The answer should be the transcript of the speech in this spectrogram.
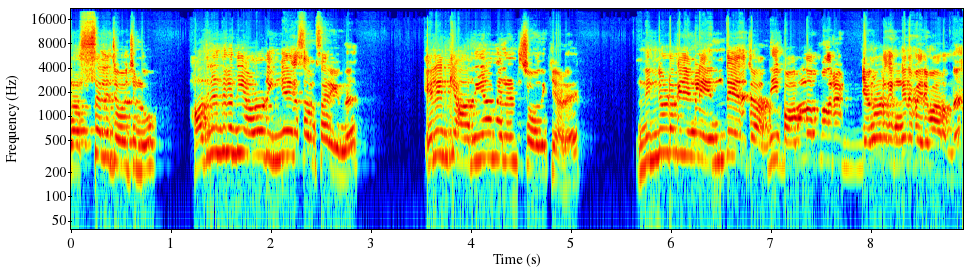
ഡ്രസ്സല്ലേ ചോദിച്ചുള്ളൂ? അതിനെന്തിനാ നീ അവളോട് ഇങ്ങനെയൊക്കെ സംസാരിക്കുന്നത് ഇല്ല എനിക്ക് അറിയാൻ മേലാണ്ട് ചോദിക്കാണ് നിന്നോടൊക്കെ ഞങ്ങൾ എന്ത് ചെയ്തിട്ടാ നീ വന്നപ്പോ ഞങ്ങളോട് ഇങ്ങനെ പെരുമാറുന്നത്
